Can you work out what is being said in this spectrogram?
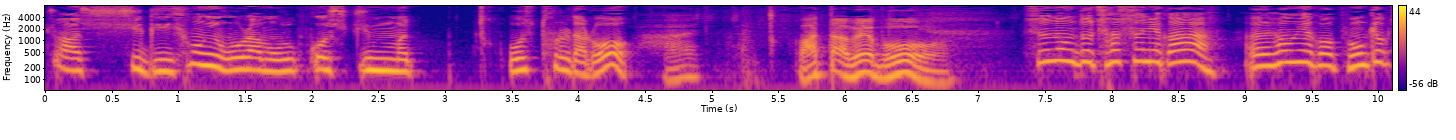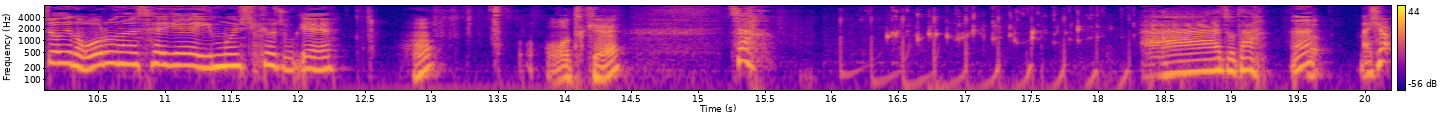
자식이 형이 오라면 올 것이지 인마. 오스토를 다뤄. 아. 왔다 왜 뭐? 수능도 쳤으니까 어, 형이 그 본격적인 어른의 세계에 입문시켜 주게. 어? 어떻게? 자. 아, 좋다. 어? 어? 마셔.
